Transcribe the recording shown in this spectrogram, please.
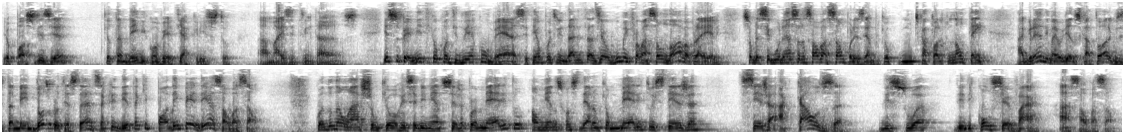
eu posso dizer que eu também me converti a Cristo há mais de 30 anos. Isso permite que eu continue a conversa e tenha a oportunidade de trazer alguma informação nova para ele, sobre a segurança da salvação, por exemplo, que muitos católicos não têm. A grande maioria dos católicos e também dos protestantes acredita que podem perder a salvação. Quando não acham que o recebimento seja por mérito, ao menos consideram que o mérito esteja seja a causa de sua de, de conservar a salvação.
